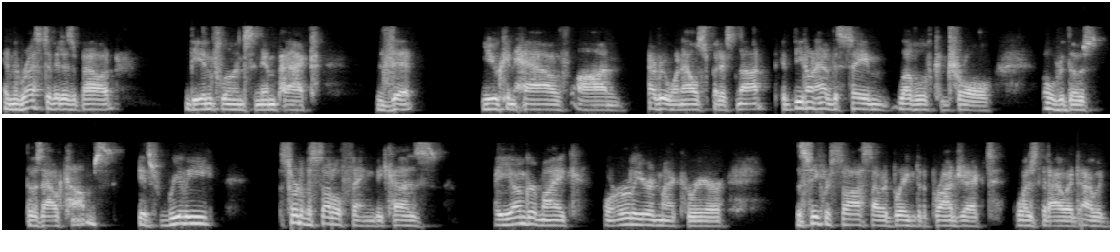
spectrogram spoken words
And the rest of it is about the influence and impact that you can have on everyone else, but it's not you don't have the same level of control over those those outcomes. It's really sort of a subtle thing because a younger Mike or earlier in my career, the secret sauce I would bring to the project was that I would I would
